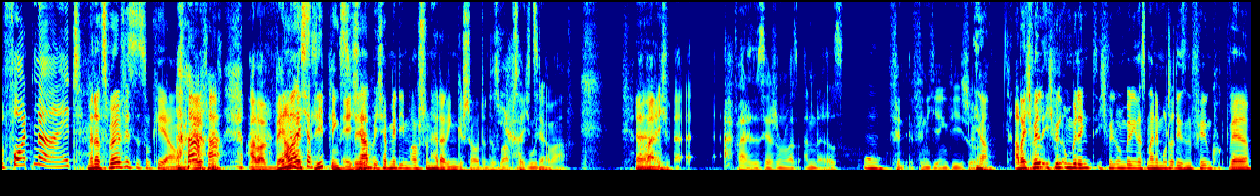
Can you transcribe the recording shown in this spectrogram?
Fortnite. Wenn er zwölf ist, ist okay, aber mit elf nicht. Aber wenn aber es ich hab, Lieblingsfilm- Ich habe ich hab mit ihm auch schon Herr der Ring geschaut und das war Ja, ab 16. gut, aber, Ähm, aber, ich, äh, aber das ist ja schon was anderes. Finde find ich irgendwie schon. Ja, aber ich will, ich will unbedingt, ich will unbedingt, dass meine Mutter diesen Film guckt, weil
